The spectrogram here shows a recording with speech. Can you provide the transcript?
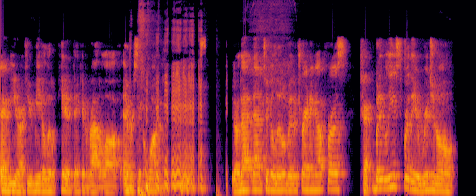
and you know, if you meet a little kid, they can rattle off every single one. you know, that that took a little bit of training up for us Sure. but at least for the original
